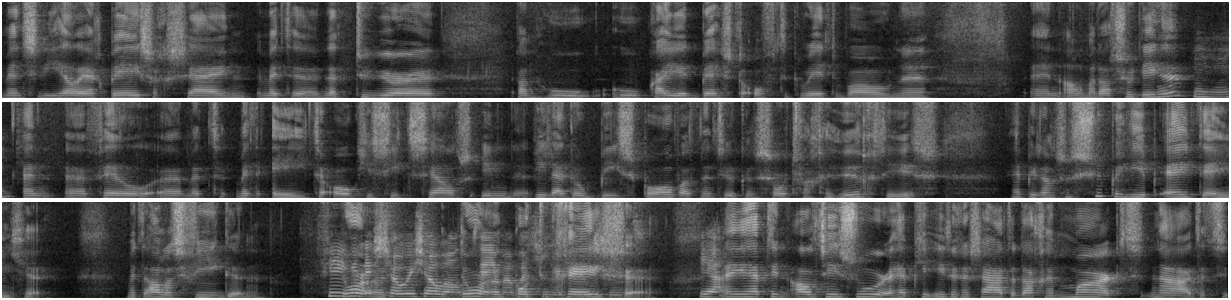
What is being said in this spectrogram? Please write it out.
mensen die heel erg bezig zijn met de natuur. Van hoe, hoe kan je het beste off the grid wonen. En allemaal dat soort dingen. Mhm. En eh, veel eh, met, met eten ook. Je ziet zelfs in de Villa d'Obispo, wat natuurlijk een soort van gehucht is, heb je dan zo'n super hip eetentje. Met alles vegan. Vegan Door is een- sowieso wel een Door thema een. Portugese. Ja. En je hebt in Algezur heb je iedere zaterdag een markt. Nou, dat,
